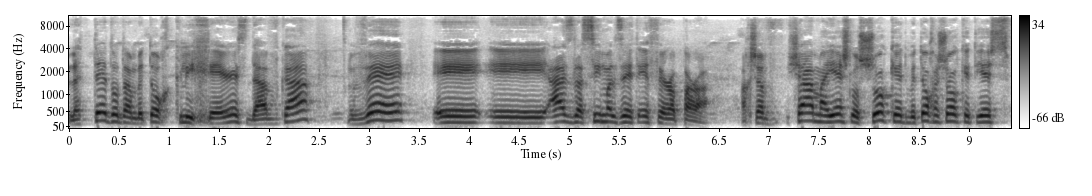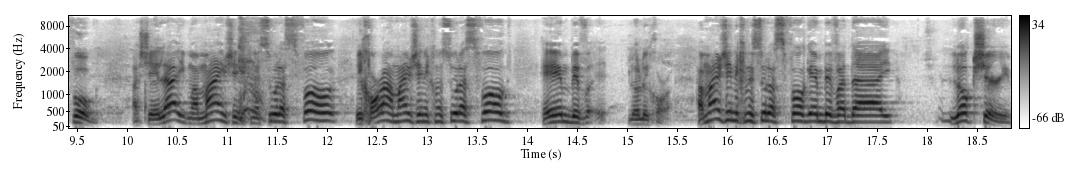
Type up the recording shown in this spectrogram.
לתת אותם בתוך כלי חרס דווקא, ואז לשים על זה את אפר הפרה. עכשיו, שם יש לו שוקת, בתוך השוקת יש ספוג. השאלה אם המים שנכנסו לספוג, לכאורה המים שנכנסו לספוג הם, בו... לא לכאורה, המים שנכנסו לספוג הם בוודאי לא כשרים,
